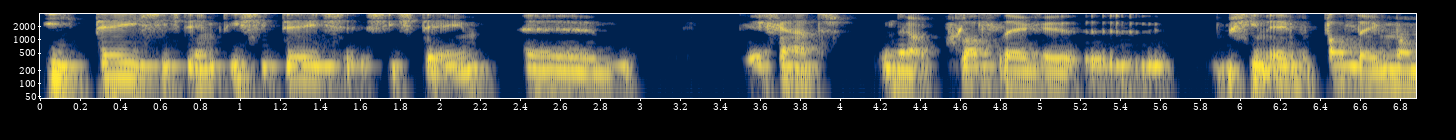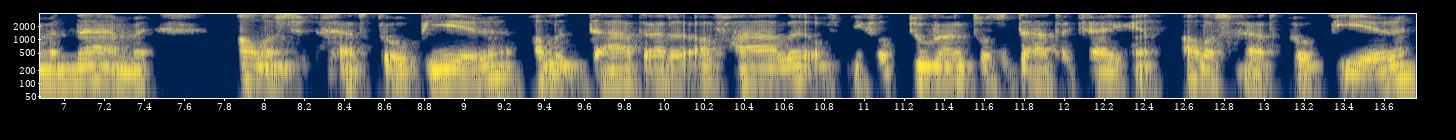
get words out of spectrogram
IT-systeem, het ICT-systeem, ehm, gaat nou, platleggen, uh, misschien even platleggen, maar met name alles gaat kopiëren, alle data eraf halen, of in ieder geval toegang tot de data krijgen en alles gaat kopiëren.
